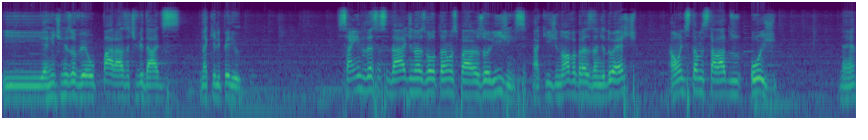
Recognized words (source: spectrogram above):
e a gente resolveu parar as atividades naquele período. Saindo dessa cidade, nós voltamos para as origens aqui de Nova Brasilândia do Oeste, aonde estamos instalados hoje. Né?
